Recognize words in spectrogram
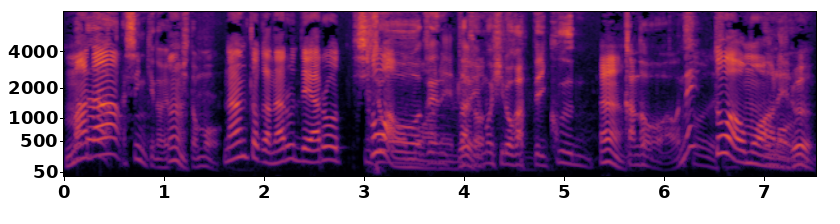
ままだだ、新規の人も。うんなんとかなるであろう市とは思場われる。全体も広がっていくかどうはね。とは思われる。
